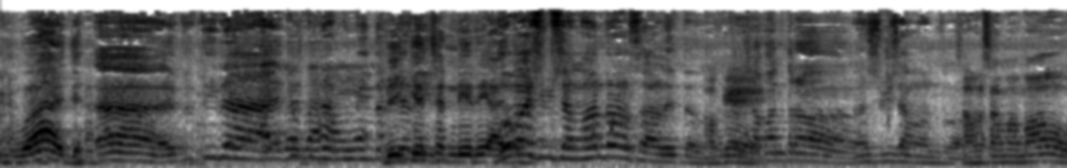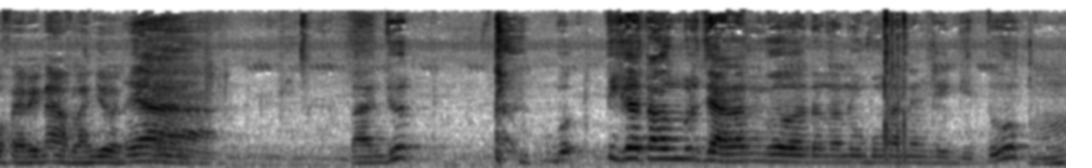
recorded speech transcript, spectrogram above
gue aja. ah, itu tidak, itu Agak tidak bahaya. mungkin terjadi. Bikin sendiri Gue aja. masih bisa ngontrol soal itu. Oke. Bisa kontrol. Masih bisa ngontrol. Sama-sama mau, fair enough, lanjut. Ya. Lanjut. Bu- Tiga tahun berjalan gue dengan hubungan yang kayak gitu. Hmm.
